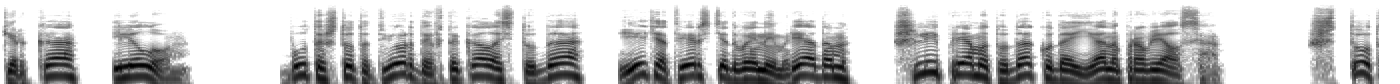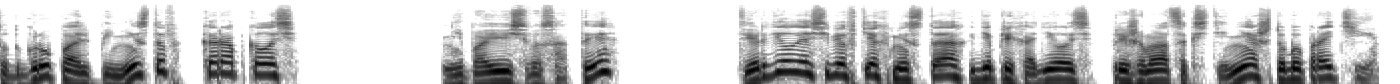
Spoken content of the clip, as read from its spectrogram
кирка или лом. Будто что-то твердое втыкалось туда, и эти отверстия двойным рядом шли прямо туда, куда я направлялся. Что тут группа альпинистов карабкалась? Не боюсь высоты? Твердил я себе в тех местах, где приходилось прижиматься к стене, чтобы пройти.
